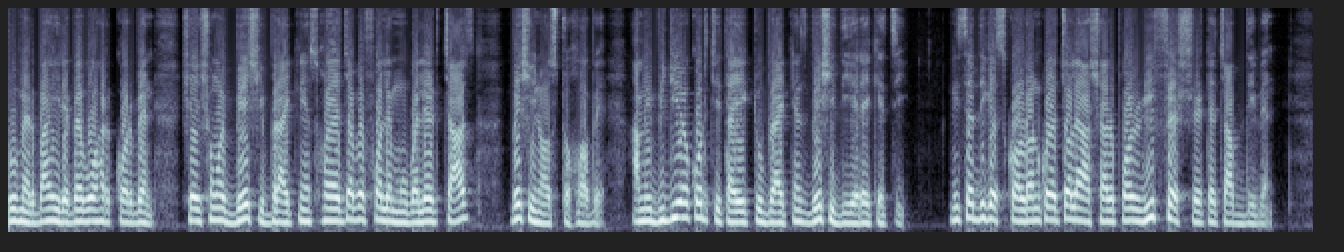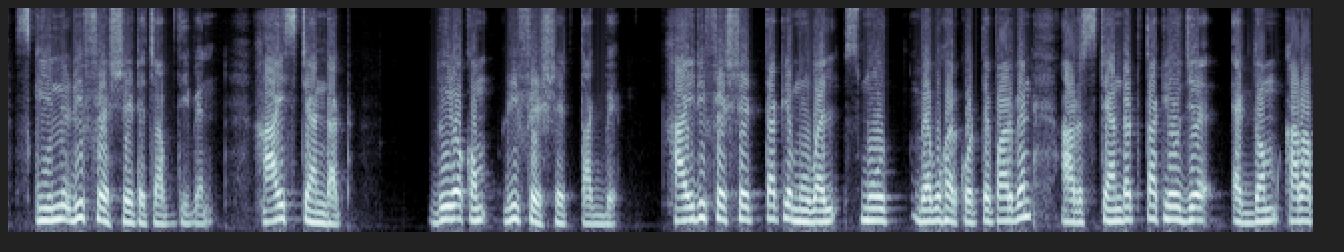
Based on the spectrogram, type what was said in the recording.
রুমের বাহিরে ব্যবহার করবেন, সেই সময় বেশি ব্রাইটনেস হয়ে যাবে, ফলে মোবাইলের চার্জ বেশি নষ্ট হবে। আমি ভিডিও করছি, তাই একটু ব্রাইটনেস বেশি দিয়ে রেখেছি। নিচের দিকে স্ক্রল ডাউন করে চলে আসার পর রিফ্রেশ রেটে চাপ দিবেন। স্ক্রিন রিফ্রেশ রেটে চাপ দিবেন। হাই স্ট্যান্ডার্ড দুই রকম রিফ্রেশ রেট থাকবে। হাই রিফ্রেশ রেট থাকলে মোবাইল স্মুথ ব্যবহার করতে পারবেন, আর স্ট্যান্ডার্ড থাকলেও যে একদম খারাপ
